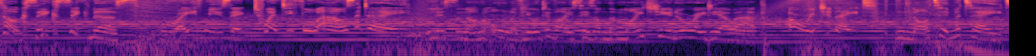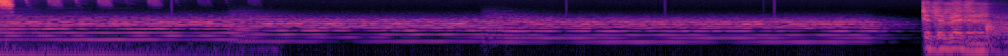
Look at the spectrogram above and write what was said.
Toxic Sickness. Rave music 24 hours a day. Listen on all of your devices on the MyTuner radio app. Originate, not imitate. move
